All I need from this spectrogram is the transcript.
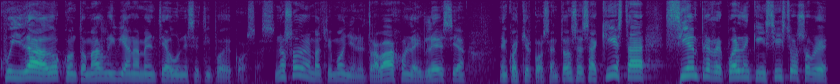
cuidado con tomar livianamente aún ese tipo de cosas. No solo en el matrimonio, en el trabajo, en la iglesia, en cualquier cosa. Entonces aquí está, siempre recuerden que insisto sobre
